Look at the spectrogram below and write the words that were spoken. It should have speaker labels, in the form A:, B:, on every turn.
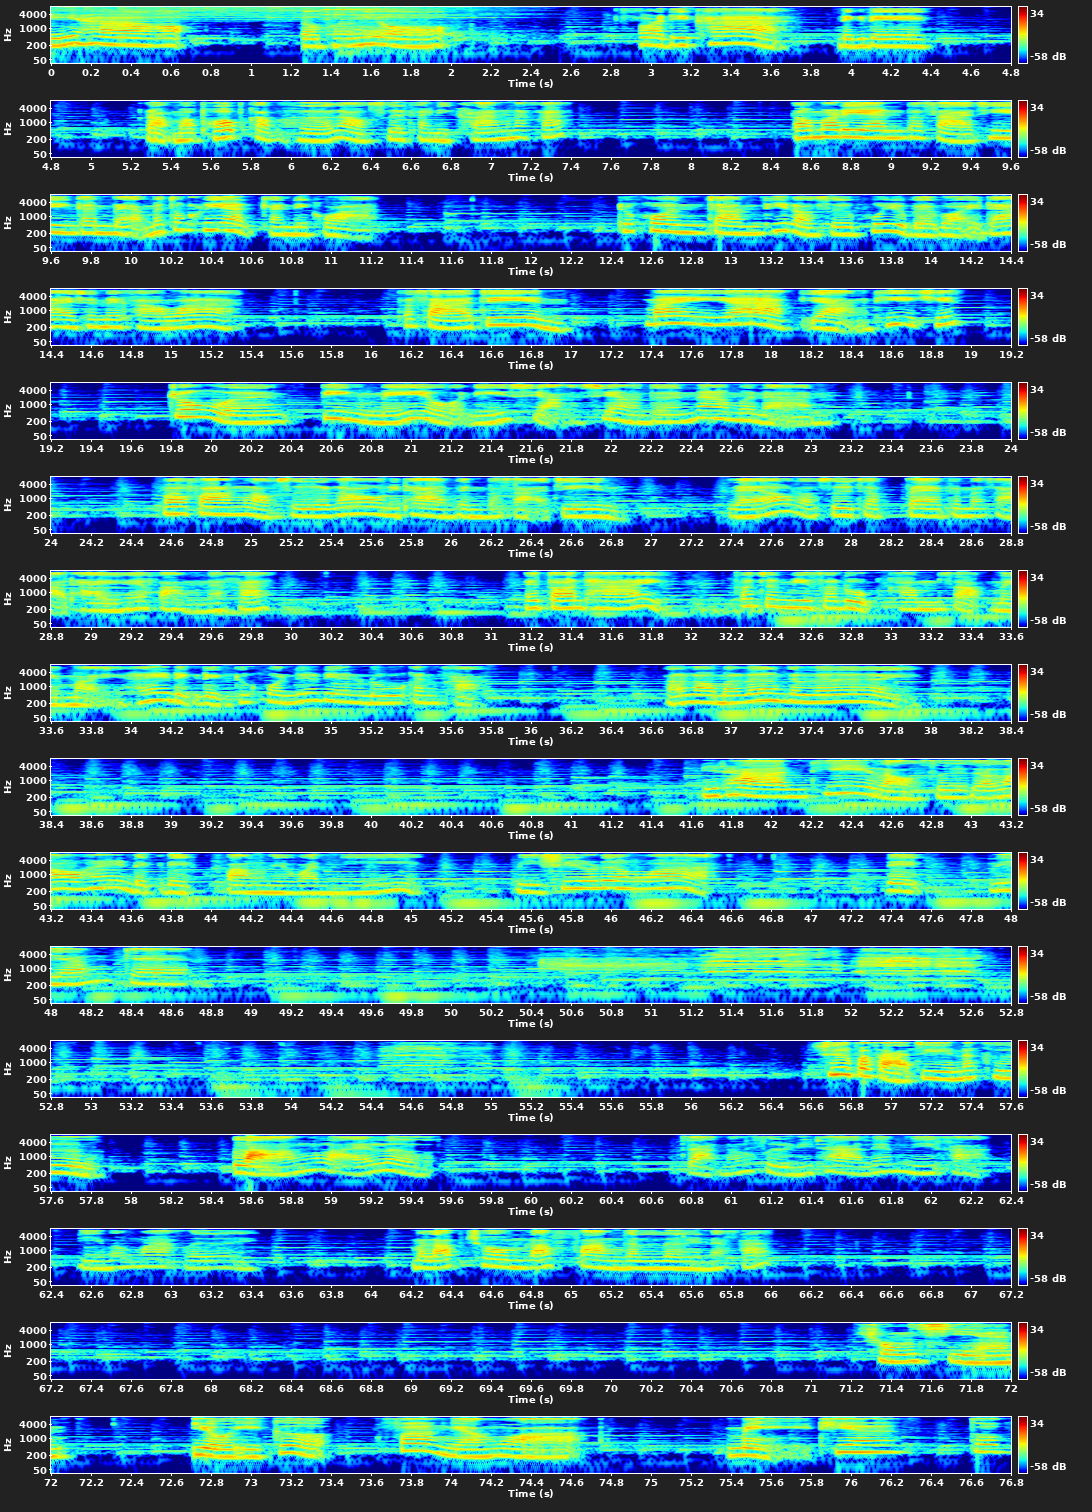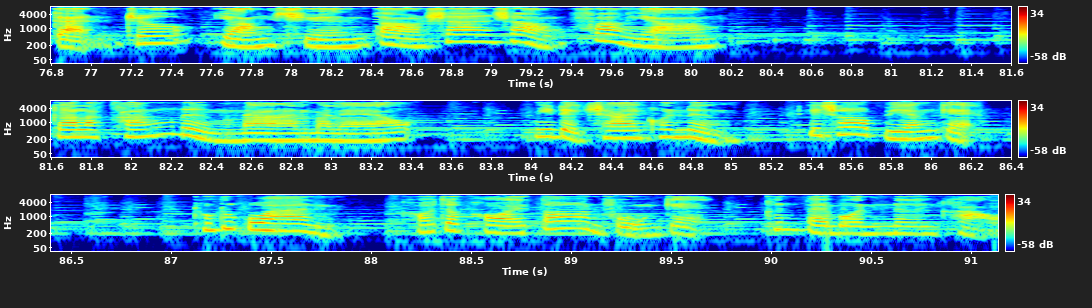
A: 你好小朋友สวัสดีค่ะ เด็กๆ กลับมาพบกับเหอเหล่าซื้อกันอีกครั้งนะคะ เรามาเรียนภาษาจีนกันแบบไม่ต้องเครียดกันดีกว่า ทุกคนจำที่เราซื้อพูดอยู่บ่อยๆ ได้ใช่ไหมคะว่า ภาษาจีนไม่ยากอย่างที่คิด中文并没有你想象的那么难มาฟังเหล่าซื้อเล่านิทานเป็นภาษาจีน แล้วเหล่าซื้อจะแปลเป็นภาษาไทยให้ฟังนะคะ ในตอนท้ายก็จะมีสรุปคำศัพท์ใหม่ ๆ ให้เด็กๆ ทุกคนได้เรียนรู้กันค่ะ แล้วเรามาเริ่มกันเลย นิทานที่เหล่าซื้อจะเล่าให้เด็กๆ ฟังในวันนี้ มีชื่อเรื่องว่า เด็กเลี้ยงแกะ ชื่อภาษาจีนนั่นคือ หลางหลายเหลอจากหนังสือนิทานเล่มนี้ค่ะ ดีมากๆเลย มารับชมรับฟังกันเลยนะคะ从前有一个放羊娃，每天都赶着羊群到山上放羊。กาละครั้งหนึ่งนานมาแล้ว มีเด็กชายคนหนึ่งที่ชอบเลี้ยงแกะ ทุกๆวันเขาจะคอยต้อนฝูงแกะขึ้นไปบนเนินเขา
